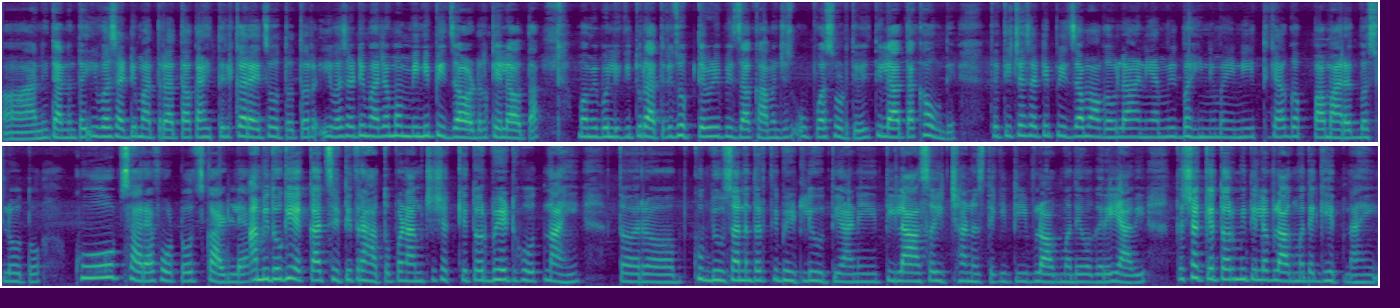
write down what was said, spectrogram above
आणि त्यानंतर इवासाठी मात्र आता काहीतरी करायचं होतं तर इवासाठी माझ्या मम्मीनी पिझ्झा ऑर्डर केला होता. मम्मी बोलली की तू रात्री झोपतेवेळी पिझ्झा खा म्हणजे उपवास सोडतेवेळी तिला आता खाऊ दे. तर तिच्यासाठी पिझ्झा मागवला आणि आम्ही बहिणी बहिणी इतक्या गप्पा मारत बसलो होतो. खूप साऱ्या फोटोज काढल्या. आम्ही दोघी एकाच सिटीत राहतो पण आमची शक्यतोवर भेट होत नाही. तर खूप दिवसानंतर ती भेटली होती आणि तिला असं इच्छा नसते की ती व्लॉगमध्ये वगैरे यावी. तर शक्यतोवर मी तिला व्लॉगमध्ये घेत नाही.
